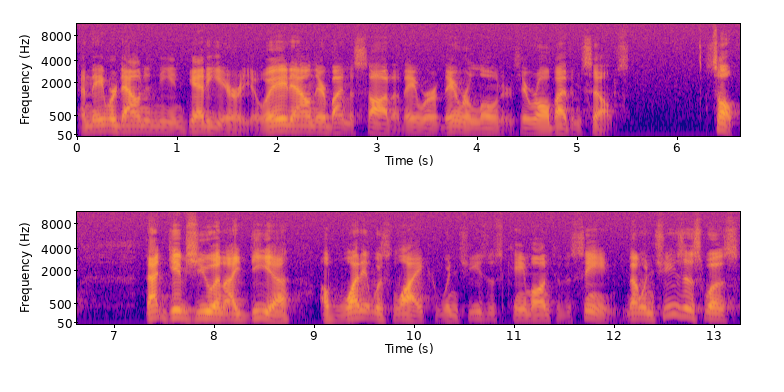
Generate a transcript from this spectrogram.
And they were down in the Engedi area, way down there by Masada. They were, they were loners. They were all by themselves. So that gives you an idea of what it was like when Jesus came onto the scene. Now, when Jesus was,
